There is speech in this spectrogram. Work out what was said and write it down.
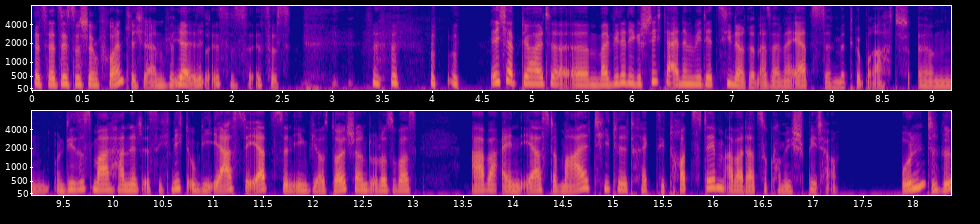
Das hört sich so schön freundlich an. Ja, ist es, ist es. Ich habe dir heute äh, mal wieder die Geschichte einer Medizinerin, also einer Ärztin, mitgebracht. Ähm, und dieses Mal handelt es sich nicht um die erste Ärztin irgendwie aus Deutschland oder sowas, aber einen erste Mal-Titel trägt sie trotzdem, aber dazu komme ich später. Und mhm.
